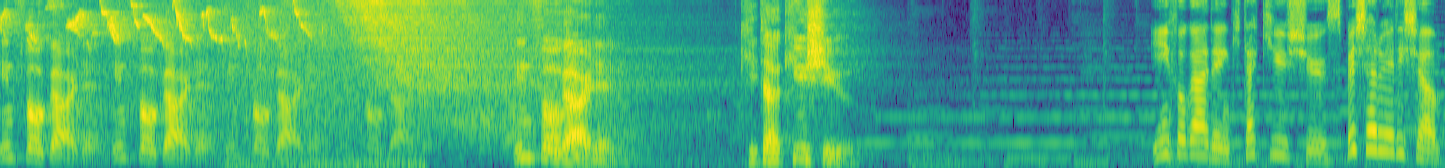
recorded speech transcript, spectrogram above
Info Garden, Info Garden, Info Garden, Info Garden, Kitakyushu. インフォガーデン北九州スペシャルエディション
